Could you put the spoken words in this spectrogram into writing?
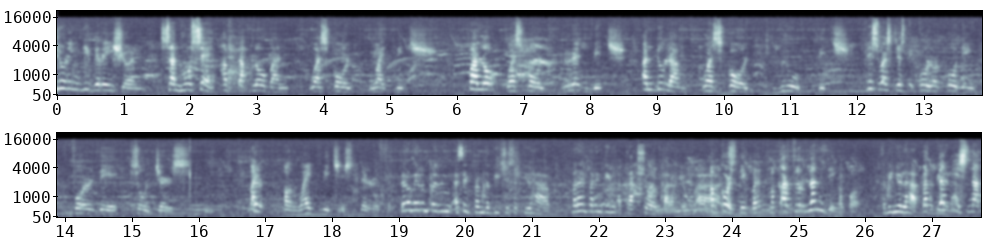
During liberation, San Jose of Tacloban was called White Beach. Palo was called Red Beach. And Dulag was called Blue Beach. This was just a color coding for the soldiers. But our White Beach is terrific. Pero meron pa rin, aside from the beaches that you have, marami pa rin kayong attraction, parang yung... ah, Of course, the MacArthur Landing. Opo. Sabihin nyo lahat. But sabihin that lahat. is not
